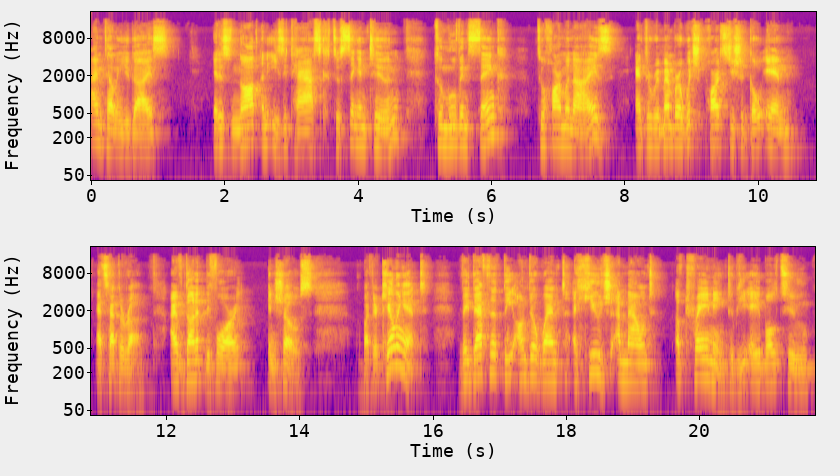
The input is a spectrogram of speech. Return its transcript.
I'm telling you guys, it is not an easy task to sing in tune, to move in sync, to harmonize, and to remember which parts you should go in, etc. I've done it before in shows, but they're killing it. They definitely underwent a huge amount of training to be able to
